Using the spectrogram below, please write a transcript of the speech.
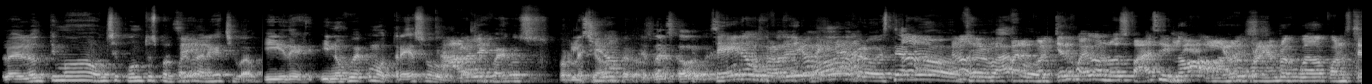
lo del último 11 puntos por juego Sí. en la Liga de Chihuahua. Y, de, y no jugué como 3 o Ah, 4 vale. juegos por lesión, chido. pero. Es buen score, güey. Sí, no, pues para la Liga No, Mexicana. pero este año No, fue y bajo. para cualquier juego no es fácil. No, y yo, por ejemplo, he jugado con este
